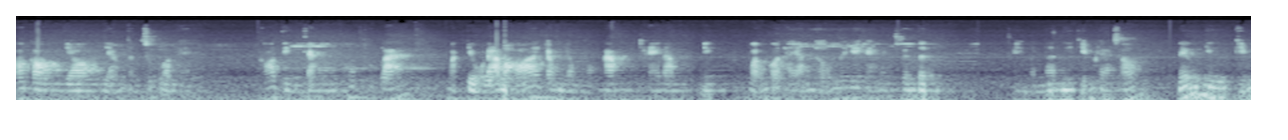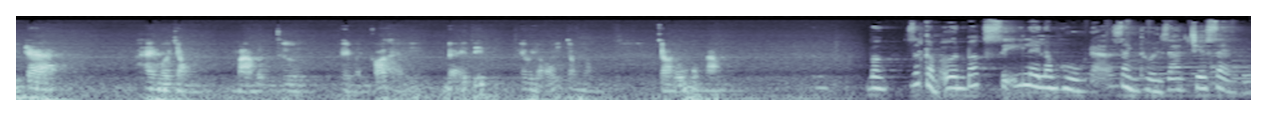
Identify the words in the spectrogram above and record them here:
có con do giảm tần suất quan hệ có tiền căn hút thuốc lá mặc dù đã bỏ trong vòng một năm hai năm nhưng vẫn có thể ảnh hưởng tới cái khả năng sinh tinh. Thì mình nên đi kiểm tra sớm. Nếu như kiểm tra hai vợ chồng mà bình thường thì mình có thể để tiếp theo dõi trong vòng cho đủ một năm. Vâng, rất cảm ơn bác sĩ Lê Long Hồ đã dành thời gian chia sẻ với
